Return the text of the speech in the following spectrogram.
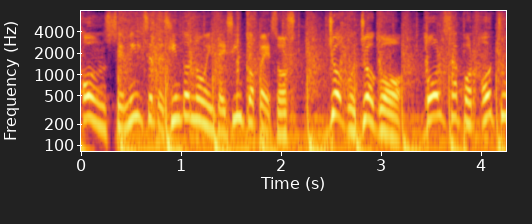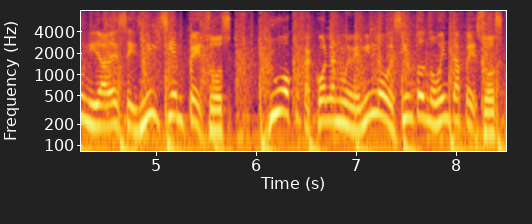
11,795 pesos. Yogo Yogo. Bolsa por 8 unidades 6,100 pesos. Dúo Coca-Cola 9,990 pesos.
